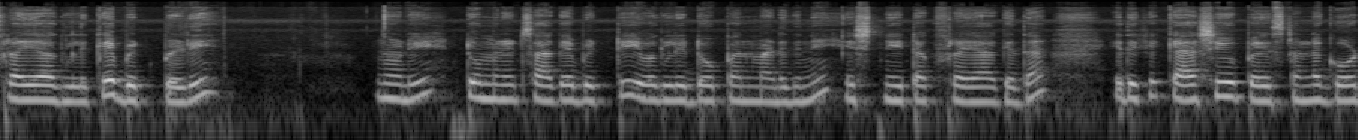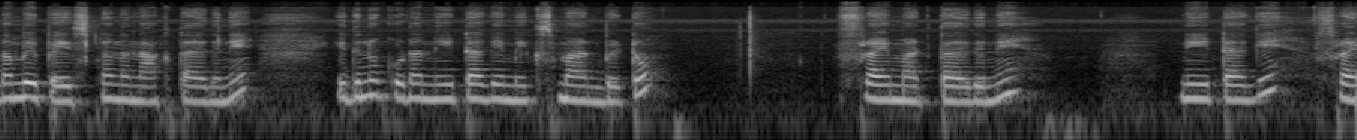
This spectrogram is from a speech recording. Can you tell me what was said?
ಫ್ರೈ ಆಗಲಿಕ್ಕೆ ಬಿಟ್ಬಿಡಿ. ನೋಡಿ ಟೂ ಮಿನಿಟ್ಸ್ ಹಾಗೆ ಬಿಟ್ಟು ಇವಾಗ ಲಿಡ್ ಓಪನ್ ಮಾಡಿದ್ದೀನಿ ಎಷ್ಟು ನೀಟಾಗಿ ಫ್ರೈ ಆಗಿದೆ. ಇದಕ್ಕೆ ಕ್ಯಾಶಿಯು ಪೇಸ್ಟ್ ಅಂದರೆ ಗೋಡಂಬಿ ಪೇಸ್ಟ್ನ ನಾನು ಹಾಕ್ತಾಯಿದ್ದೀನಿ ಇದನ್ನು ಕೂಡ ನೀಟಾಗಿ ಮಿಕ್ಸ್ ಮಾಡಿಬಿಟ್ಟು ಫ್ರೈ ಮಾಡ್ತಾಯಿದ್ದೀನಿ ನೀಟಾಗಿ ಫ್ರೈ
